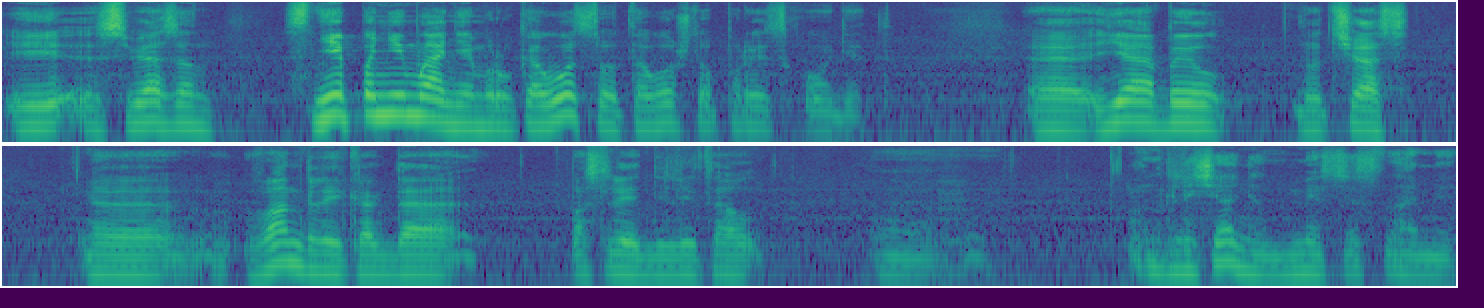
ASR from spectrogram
и связан с непониманием руководства того, что происходит. Э, я был вот сейчас э, в Англии, когда последний летал э, англичанин вместе с нами.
